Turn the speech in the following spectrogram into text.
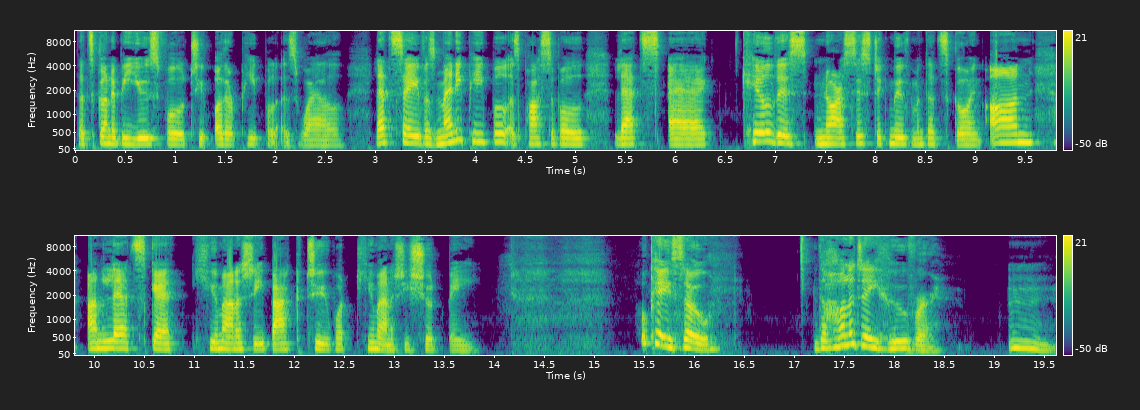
that's going to be useful to other people as well. Let's save as many people as possible. Let's uh, kill this narcissistic movement that's going on and let's get humanity back to what humanity should be. Okay, so the holiday Hoover. Mm.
